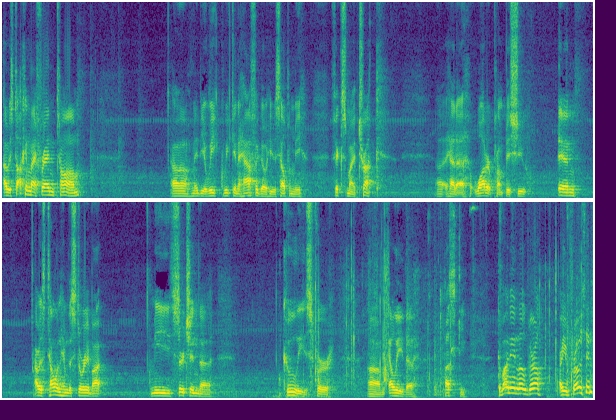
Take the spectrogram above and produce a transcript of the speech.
I was talking to my friend Tom, uh, maybe a week, week and a half ago. He was helping me fix my truck. Uh, it had a water pump issue. And I was telling him the story about me searching the coulees for um, Ellie the husky. Come on in, little girl. Are you frozen?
